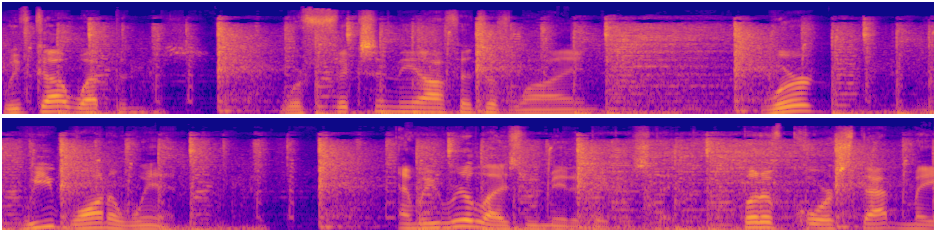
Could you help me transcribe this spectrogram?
we've got weapons. We're fixing the offensive line. We're we want to win and we realized we made a big mistake. But of course, that may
